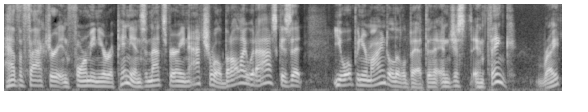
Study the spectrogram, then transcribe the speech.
have a factor in forming your opinions, and that's very natural. But all I would ask is that you open your mind a little bit and, and just and think, right?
